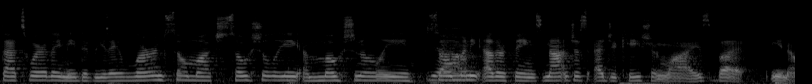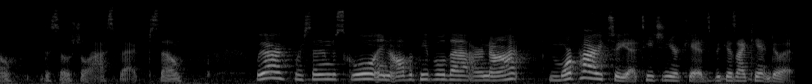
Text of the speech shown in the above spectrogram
that's where they need to be. They learn so much socially, emotionally, so many other things, not just education wise, but you know the social aspect. So we are we're sending them to school, and all the people that are not, more power to you teaching your kids because I can't do it.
